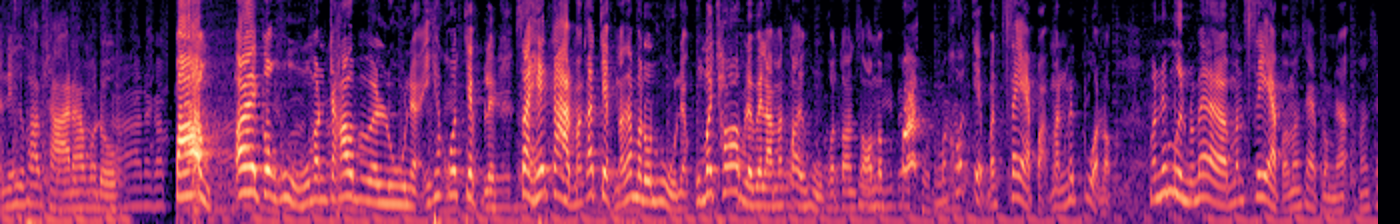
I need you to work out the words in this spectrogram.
อันนี้คือภาพช้านะครับมาดูช้านะครับปังไอ้ยกงหูมันจะเข้าไปเป็นรูเนี่ยไอ้แค่โคตรเจ็บเลยใส่เฮดการ์ดมันก็เจ็บนะถ้ามาโดนหูเนี่ยกูไม่ชอบเลยเวลามันต่อยหูกว่าตอนซ้อมมันปักมันโคตรเจ็บมันแสบอะมันไม่ปวดหรอก มันไม่มึนมันไม่อะไรหรอกมันแสบอะมันแสบตรงเนี้ยมันแส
